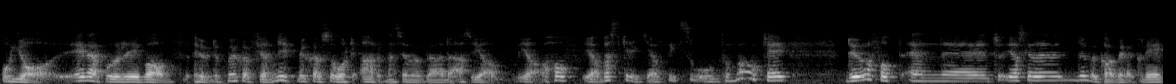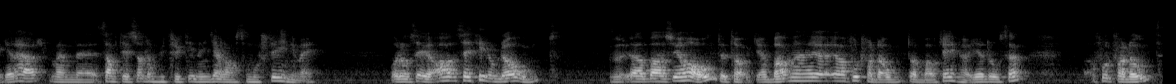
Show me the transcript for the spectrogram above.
Och jag är där på att riva av huden på mig själv. För jag nyper mig själv så hårt i armen så jag börjar blöda. Alltså jag, jag, jag bara skriker. Jag fick så ont. Hon bara okej. Du har fått en, eh, jag ska dubbelkolla mina kollegor här men eh, samtidigt så har de ju tryckt in en jävla massa morfin i mig. Och de säger, ja säg till om du har ont. Så- Jag bara, så jag har ont ett tag. Jag bara, men jag, jag har fortfarande ont. De bara, okej, höjer dosen. Jag fortfarande ont,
